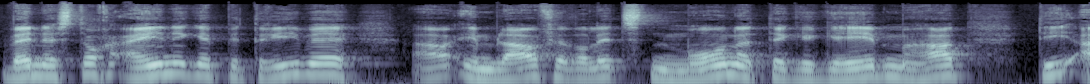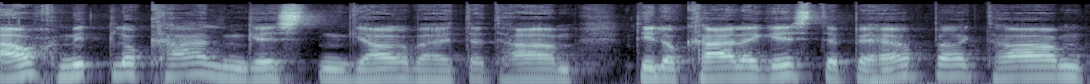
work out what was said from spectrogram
wenn es doch einige Betriebe äh, im Laufe der letzten Monate gegeben hat, die auch mit lokalen Gästen gearbeitet haben, die lokale Gäste beherbergt haben,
